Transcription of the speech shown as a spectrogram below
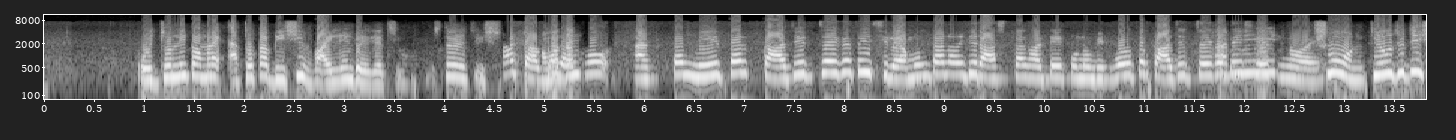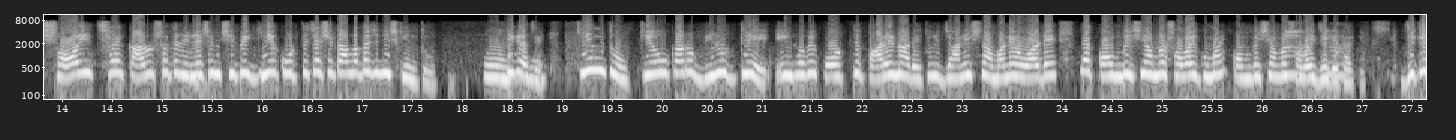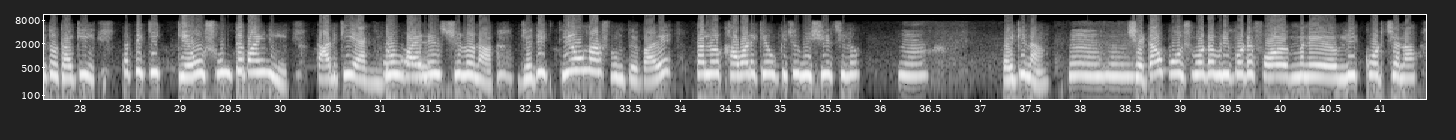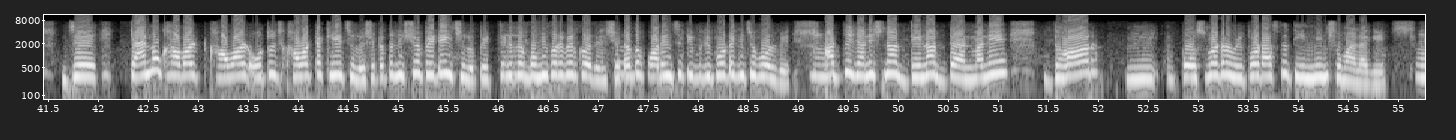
ওই জন্যই তো আমরা এতটা বেশি ভাইলেন্ট হয়ে গেছি বুঝতে পেরেছিস? আমাদের একটা মেয়ে তার কাজের জায়গাতেই ছিল এমনটা নয় যে রাস্তাঘাটে কোনো বিপদ তার কাজের জায়গাতেই সেফ নয়। শোন কেউ যদি স্ব ইচ্ছায় কারোর সাথে রিলেশনশিপে গিয়ে করতে চায় সেটা আলাদা জিনিস কিন্তু। ঠিক আছে? কিন্তু কেউ কারও বিরুদ্ধে এইভাবে করতে পারে না রে তুই জানিস না? মানে ওয়ার্ডে দেখ কম বেশি আমরা সবাই ঘুমাই কম বেশি আমরা সবাই জেগে থাকি। জেগে তো থাকি তাতে কি কেউ শুনতে পায়নি? তার কি একদম ভাইলেন্স ছিল না? যদি কেউ না শুনতে পারে তাহলে ওর খাবারে কেউ কিছু মিশিয়েছিল? হুম। তাই কি না? সেটাও পোস্টমর্টম রিপোর্টে মানে লিক করছে না যে কেন খাবার খাবার ও তো খাবারটা খেয়েছিল সেটা তো নিশ্চয়ই পেটেই ছিল পেট থেকে তো বমি করে বের করে দেন সেটা তো ফরেন্সিক রিপোর্টে কিছু বলবে। আর তুই জানিস না দেনার দেন মানে ধর পোস্টমর্টম রিপোর্ট আসতে তিন দিন সময় লাগে।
